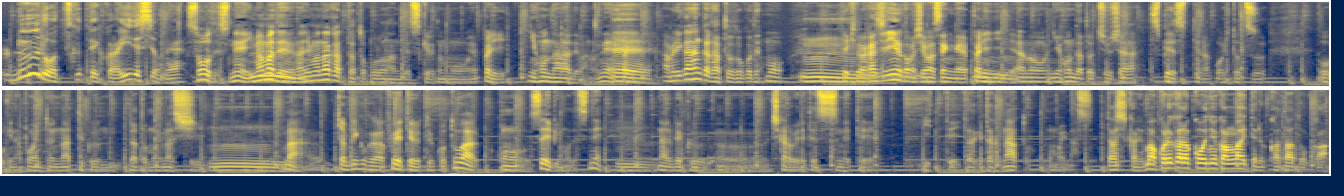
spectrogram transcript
ルールを作っていくからいいですよね。そうですね。今まで何もなかったところなんですけれども、やっぱり日本ならではのね、アメリカなんかだとどこでも適当な感じでいいのかもしれませんがやっぱりあの日本だと駐車スペースっていうのはこう一つ大きなポイントになってくるんだと思いますし、まあ、キャンピングカーが増えてるということはこの整備もですねなるべく力を入れて進めていっていただけたらなと思います。確かに、まあ、これから購入考えてる方とか、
